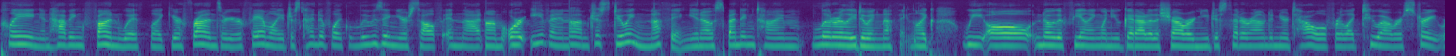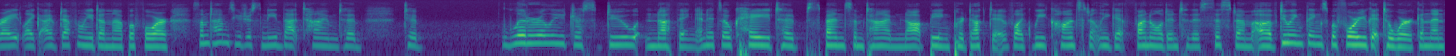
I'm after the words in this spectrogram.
playing and having fun with like your friends or your family, just kind of like losing yourself in that, um, or even um, just doing nothing, you know, spending time literally doing nothing. Like we all know the feeling when you get out of the shower and you just sit around in your towel for like two hours straight, right? Like I've definitely done that before. Sometimes you just need that time to, to literally just do nothing and it's okay to spend some time not being productive. Like we constantly get funneled into this system of doing things before you get to work and then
